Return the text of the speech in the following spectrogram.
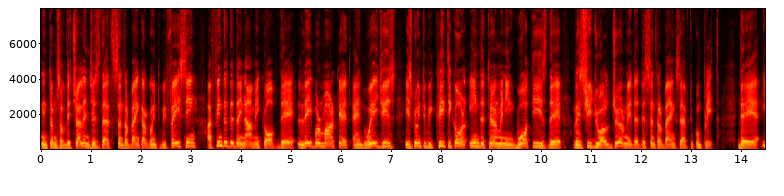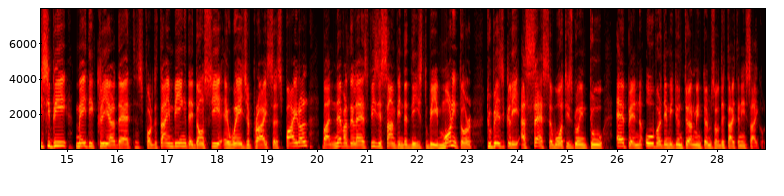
in terms of the challenges that central banks are going to be facing. I think that the dynamic of the labor market and wages is going to be critical in determining what is the residual journey that the central banks have to complete. The ECB made it clear that for the time being, they don't see a wage price spiral, but nevertheless, this is something that needs to be monitored to basically assess what is going to happen over the medium term in terms of the tightening cycle.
